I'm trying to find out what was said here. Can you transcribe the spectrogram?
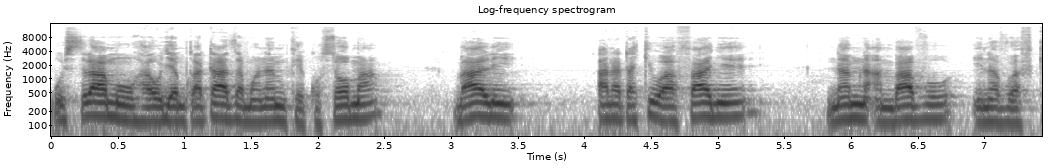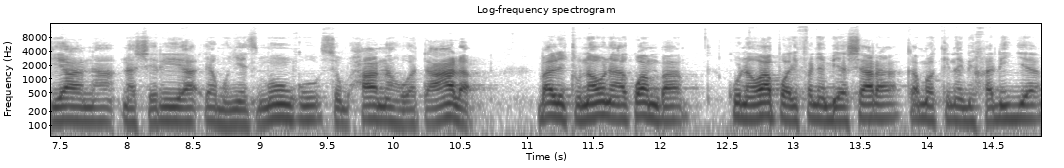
Uislamu haujamkataza mwanamke kusoma bali anatakiwa afanye namna ambavyo inavyoafikiana na sheria ya mwenyezi mungu subhanahu wataala bali tunaona ya kwamba kuna wapo walifanya biashara kama wakina bikhadija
